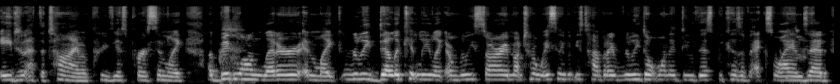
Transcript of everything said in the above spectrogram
agent at the time a previous person like a big long letter and like really delicately like i'm really sorry i'm not trying to waste anybody's time but i really don't want to do this because of x y and mm-hmm. z.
